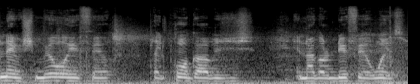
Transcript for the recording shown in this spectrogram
name is Shamil Winfield, play the point guard position, and I go to Deerfield Windsor.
